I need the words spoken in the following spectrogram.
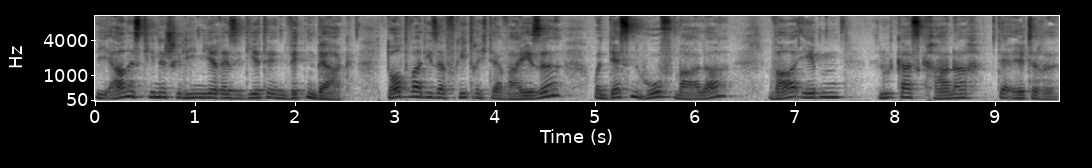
die ernestinische Linie, residierte in Wittenberg. Dort war dieser Friedrich der Weise und dessen Hofmaler war eben Lukas Kranach der Ältere.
